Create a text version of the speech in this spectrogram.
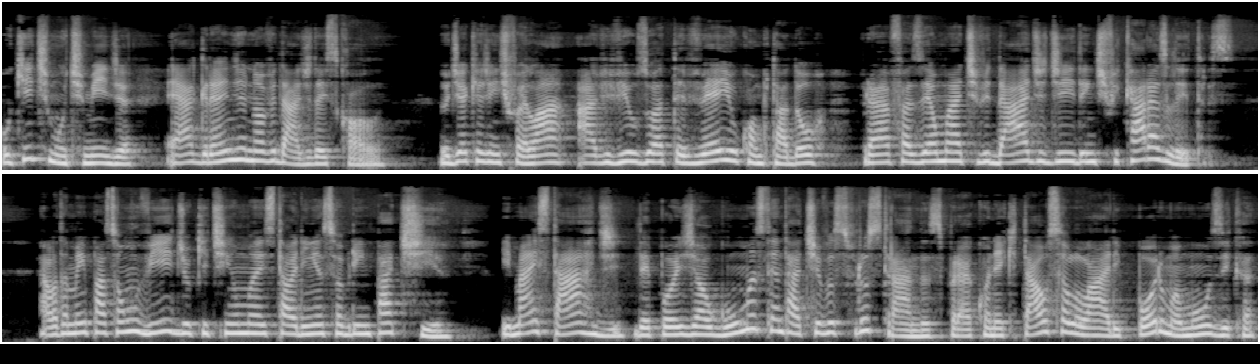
O kit multimídia é a grande novidade da escola. No dia que a gente foi lá, a Vivi usou a TV e o computador para fazer uma atividade de identificar as letras. Ela também passou um vídeo que tinha uma historinha sobre empatia. E mais tarde, depois de algumas tentativas frustradas para conectar o celular e pôr uma música,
